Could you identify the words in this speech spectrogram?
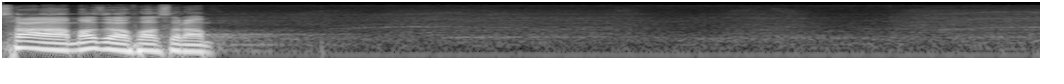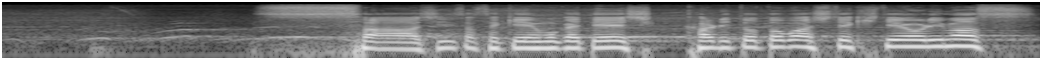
さあまずはファーストラン。さあ審査席へ向けてしっかりと飛ばしてきております。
